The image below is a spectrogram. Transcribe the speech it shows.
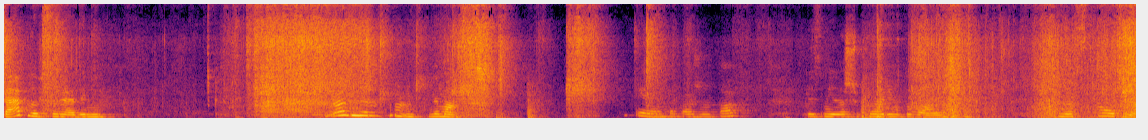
тепле всередині. Розмір нема. Я вам покажу отак. Плюс-мінус, щоб ви орієнтувалися. Наступна.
